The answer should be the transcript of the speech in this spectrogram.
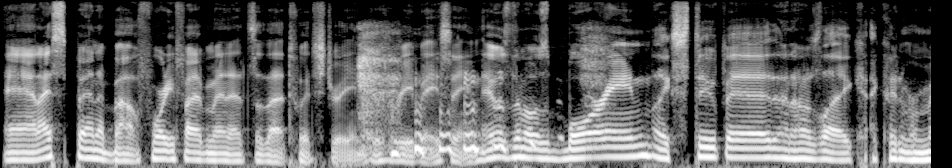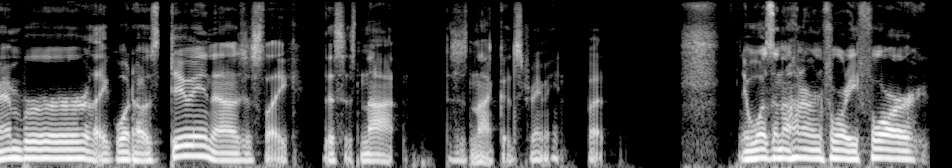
And I spent about 45 minutes of that Twitch stream just rebasing. it was the most boring, like stupid. And I was like, I couldn't remember like what I was doing. And I was just like, this is not, this is not good streaming. But it wasn't 144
